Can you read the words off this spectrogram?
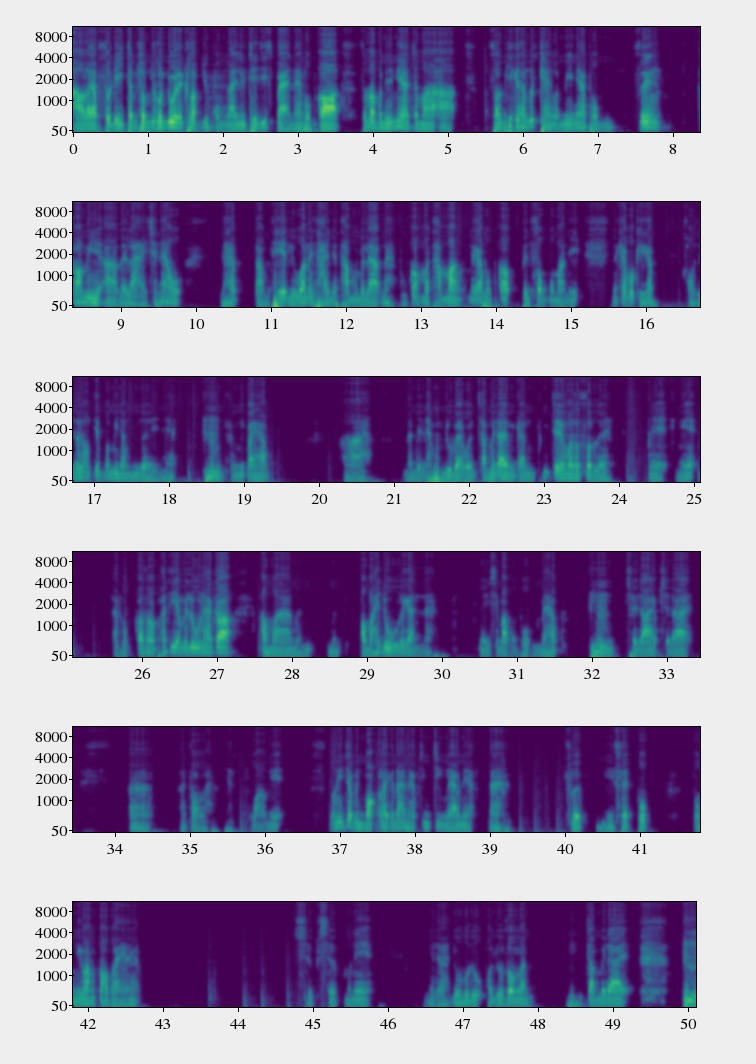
เอาละครับ สวัสดีท่านผู้ชมทุกคนด้วยนะครับ อยู่ผมนายลิวเทจิสแปดนะครับผมก็สำหรับวันนี้เนี่ยจะมาอ่าสอนวิธีการทำรถแข่งแบบนี้นะครับผม ซึ่งก็มีอ่าหลายๆช anel นะครับต่างประเทศหรือว่าในไทยเนี่ยทำกันไปแล้วนะผมก็มาทำบ้างนะครับผมก็เป็นทรงประมาณนี้นะครับโอเคครับ ของที่เราต้องเตรียมก็มีดังนี้เลยนะฮะทำนี้ไปครับ อ่า นั่นเดี๋ยวผมดูแบบก่อนจำไม่ได้เหมือนกันเพิ่งเจอมาสดๆเลยนี่อย่างเงี้นะครับผมก็สำหรับใครที่ยังไม่รู้นะฮะก็เอามาเหมือนเหมือน เอามาให้ดูด้วยกันนะ ในฉบับของผมนะครับ ใช้ได้ใช้ได้ อ่าอ่าต่อวะวางนี้ตรงนี้จะเป็นบล็อกอะไรก็ได้นะครับ จริง ๆ แล้วเนี่ยนะฟลิปนี้เสร็จปุ๊บตรงนี้วางต่อไปนะครับเชิบเชิบมาเน่ไม่ได้ดูดูขอดูทรงก่อนจำไม่ได้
